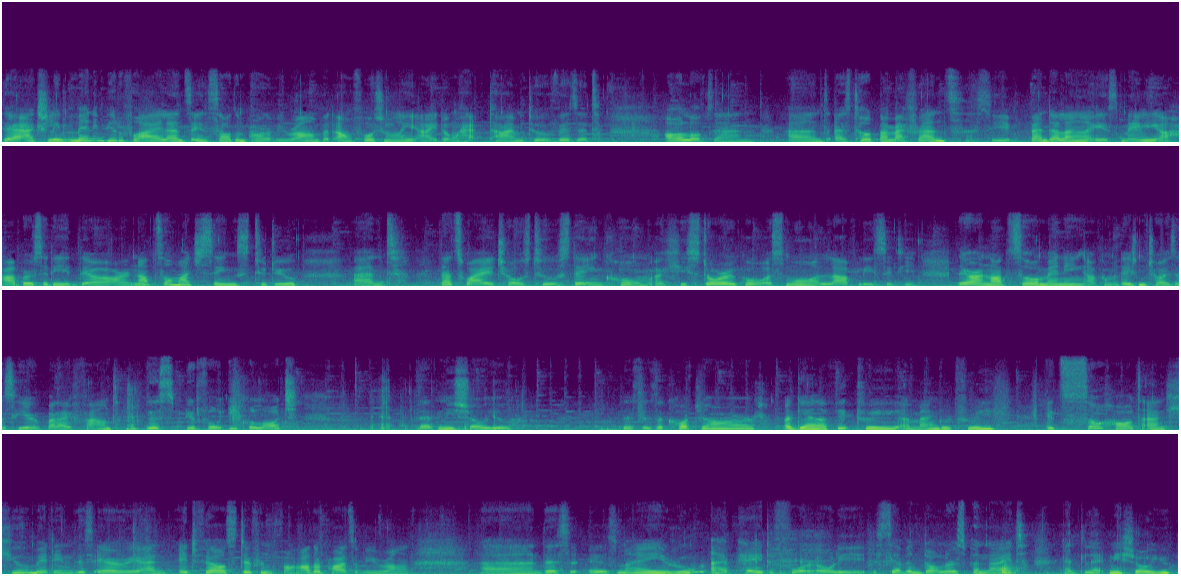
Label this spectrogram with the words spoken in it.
There are actually many beautiful islands in southern part of Iran, but unfortunately I don't have time to visit all of them. And as told by my friends, see, Bandar Lengeh is mainly a harbor city. There are not so much things to do and that's why I chose to stay in Kong, a historical, a small, lovely city. There are not so many accommodation choices here, but I found this beautiful eco lodge. Let me show you this is a courtyard. Again, a fig tree, a mango tree. It's so hot and humid in this area and it feels different from other parts of Iran. And this is my room. I paid for only $7 per night. And let me show you.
